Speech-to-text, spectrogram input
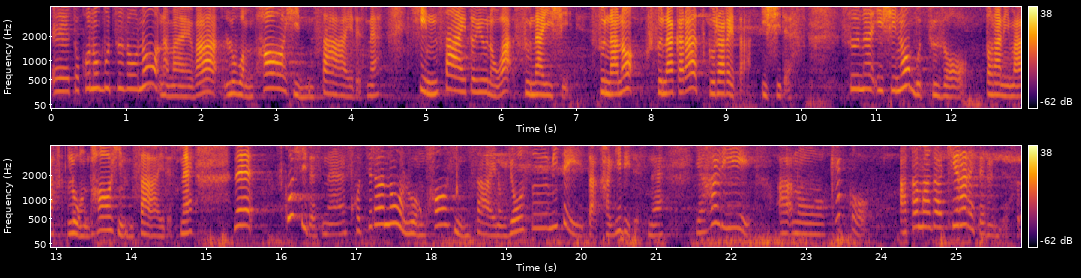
えーと、この仏像の名前はルワンパーヒンサイですね。ヒンサイというのは砂石。砂の砂から作られた石です。砂石の仏像となります。หลวงพ่อหินทรายですね。で少しですねこちらのหลวงพ่อหินทรายの様子見ていた限りですねやはりあの結構頭が切られてるんです。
